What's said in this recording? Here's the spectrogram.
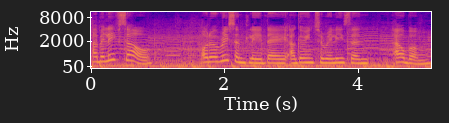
I believe so. Although recently they are going to release an album.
